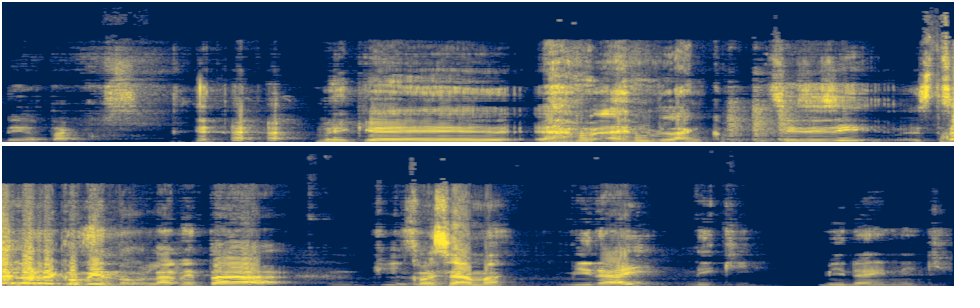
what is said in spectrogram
de otakus. Me quedé en blanco. Sí, sí, sí. Está Se lo recomiendo. La neta. ¿Cómo se llama? Mirai Nikki. Mira, Nicky.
